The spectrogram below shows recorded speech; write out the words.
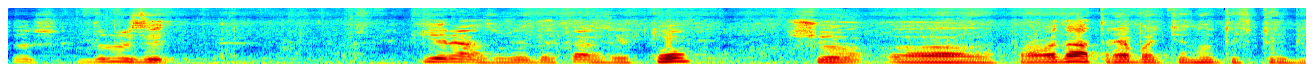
Тож, друзі, який раз вже доказує то, що е, провода треба тягнути в трубі.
